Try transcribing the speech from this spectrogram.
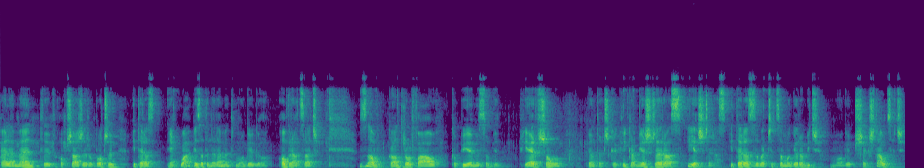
elementy w obszarze roboczym i teraz jak łapię za ten element, mogę go obracać. Znowu Ctrl-V, kopiujemy sobie pierwszą piąteczkę, klikam jeszcze raz i jeszcze raz. I teraz zobaczcie, co mogę robić. Mogę przekształcać.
